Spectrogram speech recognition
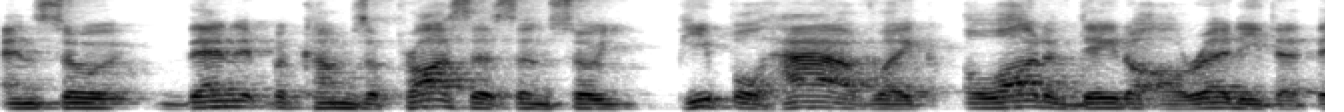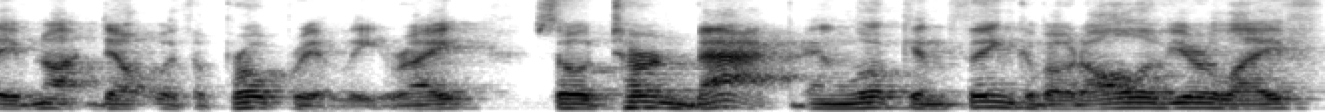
and so then it becomes a process. And so people have like a lot of data already that they've not dealt with appropriately right? So turn back and look and think about all of your life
